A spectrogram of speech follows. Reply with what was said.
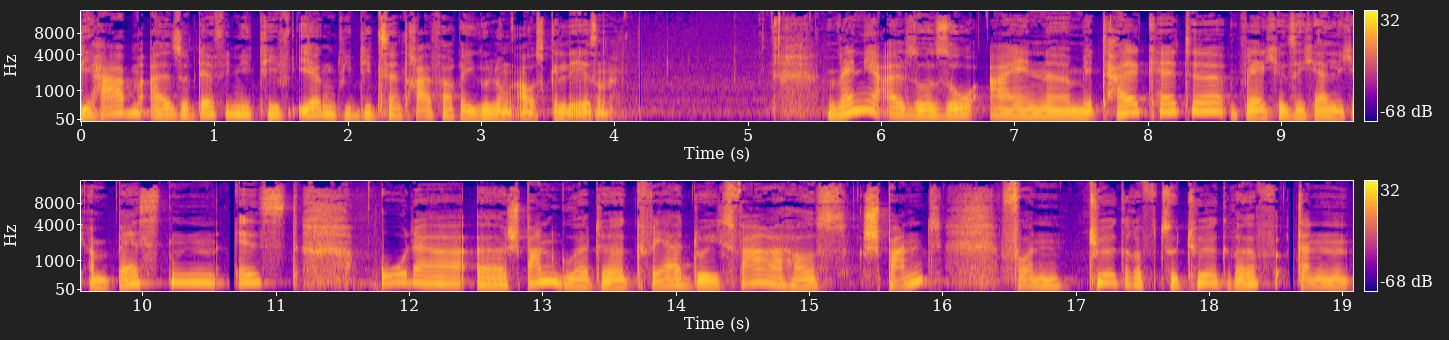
Die haben also definitiv irgendwie die Zentralverriegelung ausgelesen. Wenn ihr also so eine Metallkette, welche sicherlich am besten ist, oder äh, Spanngurte quer durchs Fahrerhaus spannt, von Türgriff zu Türgriff, dann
